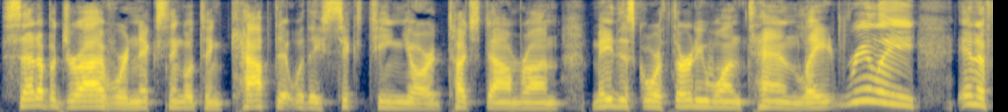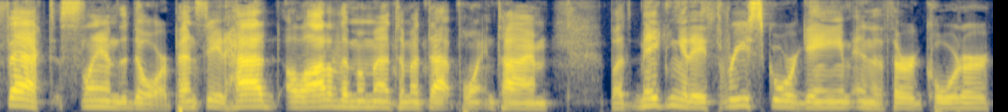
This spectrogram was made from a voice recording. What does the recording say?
set up a drive where Nick Singleton capped it with a 16 yard touchdown run, made the score 31 10 late. Really, in effect, slammed the door. Penn State had a lot of the momentum at that point in time but making it a three-score game in the third quarter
